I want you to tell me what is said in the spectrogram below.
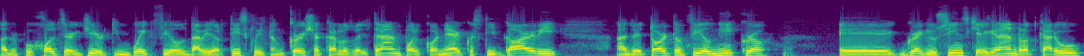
Albert Pujols, Jeter, Tim Wakefield, David Ortiz, Clayton Kershaw, Carlos Beltrán, Paul Conerco, Steve Garvey, Andre Thornton, Phil Nicro, eh, Greg Lucinski, el gran Rod Caru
